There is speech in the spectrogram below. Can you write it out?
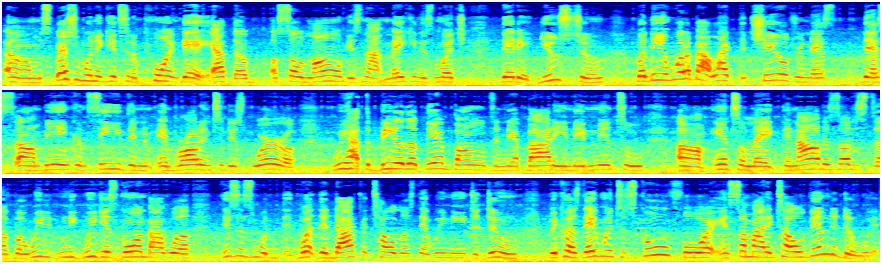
um, especially when it gets to the point that after so long it's not making as much that it used to. But then what about like the children that's that's um, being conceived and, and, brought into this world, we have to build up their bones and their body and their mental um, intellect and all this other stuff. But we we just going by well, this is what, what the doctor told us that we need to do because they went to school for it and somebody told them to do it.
